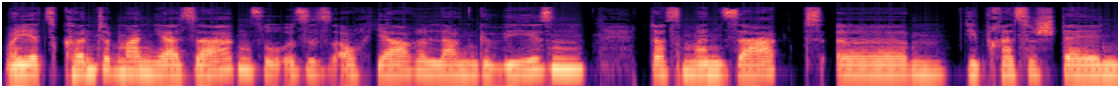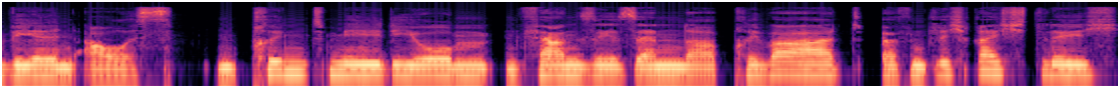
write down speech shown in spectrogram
Und jetzt könnte man ja sagen, so ist es auch jahrelang gewesen, dass man sagt, ähm, die Pressestellen wählen aus ein Printmedium, ein Fernsehsender, privat, öffentlich-rechtlich.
